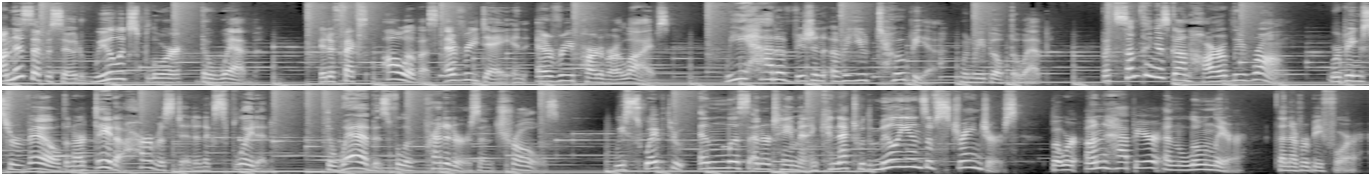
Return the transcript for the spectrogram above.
On this episode, we'll explore the web. It affects all of us every day in every part of our lives. We had a vision of a utopia when we built the web. But something has gone horribly wrong. We're being surveilled and our data harvested and exploited. The web is full of predators and trolls. We swipe through endless entertainment and connect with millions of strangers, but we're unhappier and lonelier than ever before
